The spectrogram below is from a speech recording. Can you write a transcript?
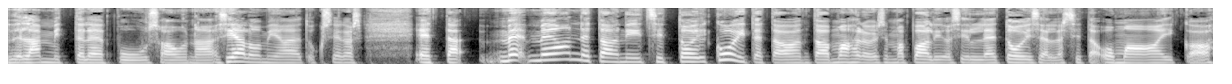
lämmittelee puusaunaa, siellä omia ajatuksia kanssa, että me, me annetaan niitä sitten, koitetaan antaa mahdollisimman paljon sille toiselle sitä omaa aikaa.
